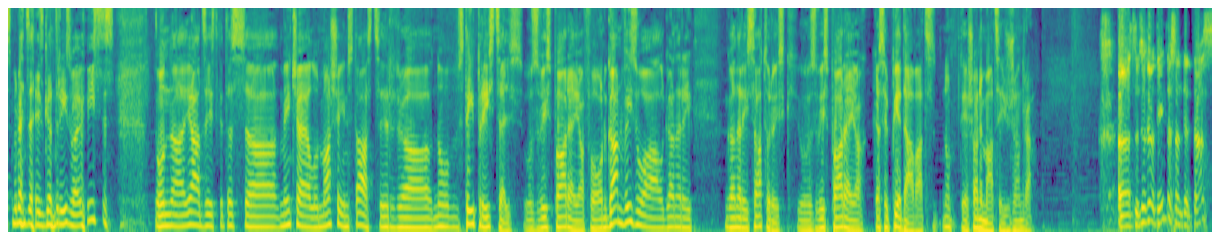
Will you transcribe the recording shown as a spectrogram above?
esmu redzējis gandrīz vai visas. Un uh, jāatzīst, ka tas uh, Mičēla un mašīnu stāsts ir uh, nu, stipri izceļs uz vispārējā fona. Gan vizuāli, gan arī, gan arī saturiski uz vispārējo, kas ir piedāvāts nu, tieši animācijas žanrā. Uh, tas ir ļoti interesanti, ir tas,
